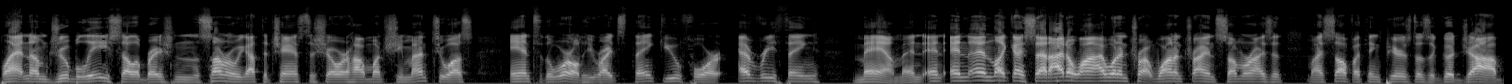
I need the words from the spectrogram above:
Platinum Jubilee celebration in the summer, we got the chance to show her how much she meant to us and to the world. He writes, Thank you for everything ma'am. And and and and like I said, I don't want I wouldn't try want to try and summarize it myself. I think Piers does a good job.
